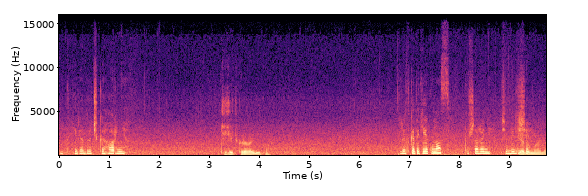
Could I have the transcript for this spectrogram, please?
Такі рядочки гарні. Чуть-чуть кривенько. Рядки такі, як у нас, поширені чи більші? Я думаю, да.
